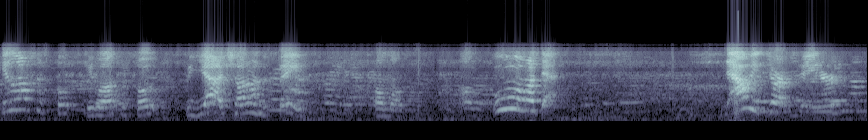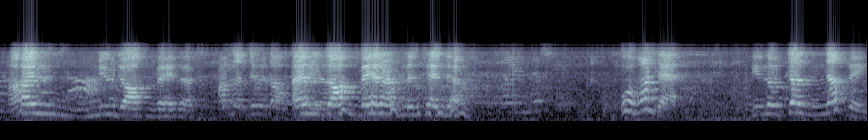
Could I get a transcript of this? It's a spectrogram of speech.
He lost his Pokeball. He lost his boat. But yeah, I shot him in the face. Almost. Almost. Ooh, I want that. Now he's Darth Vader. I'm new Darth Vader. I'm the new Darth I'm Vader. Darth Vader of Nintendo. Ooh, I want that. Even though it does nothing.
